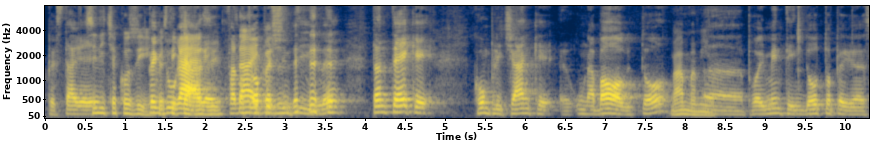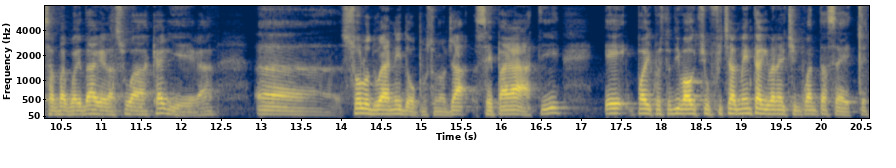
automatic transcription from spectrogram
per stare... Si dice così Per durare, casi. fanno Sai, troppe per- scintille, tant'è che complice anche eh, un aborto, Mamma mia. eh, probabilmente indotto per salvaguardare la sua carriera, eh, solo due anni dopo sono già separati e poi questo divorzio ufficialmente arriva nel 57.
